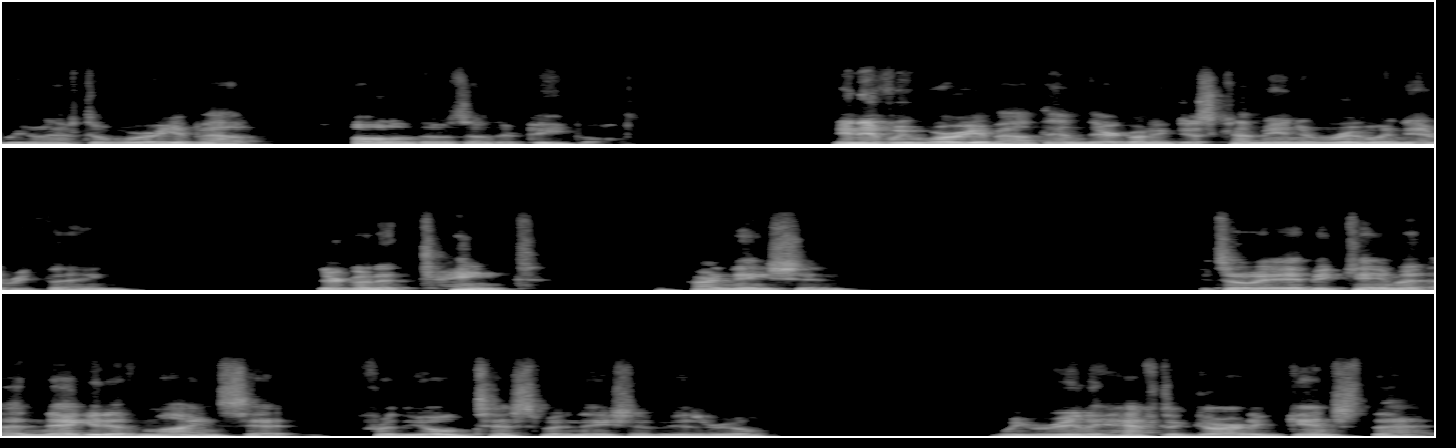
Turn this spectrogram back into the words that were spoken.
we don't have to worry about all of those other people. And if we worry about them, they're going to just come in and ruin everything. They're going to taint our nation. So it became a, a negative mindset for the Old Testament nation of Israel, we really have to guard against that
